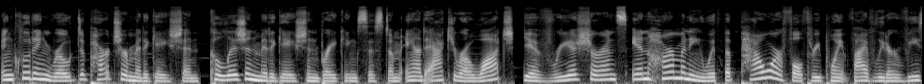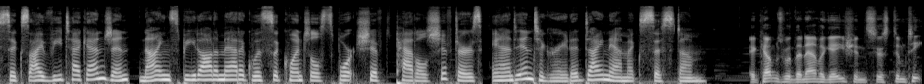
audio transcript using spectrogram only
including road departure mitigation, collision mitigation braking system, and Acura Watch, give reassurance in harmony with the powerful 3.5-liter V6 i-VTEC engine, 9-speed automatic with sequential sport shift paddle shifters, and integrated dynamics system. It comes with a navigation system to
